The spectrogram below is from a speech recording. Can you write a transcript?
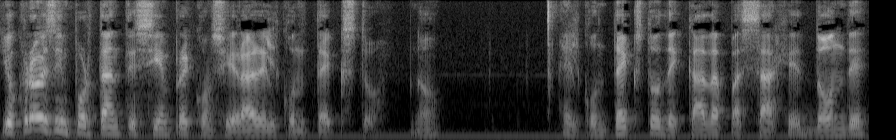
Yo creo es importante siempre considerar el contexto, ¿no? El contexto de cada pasaje donde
